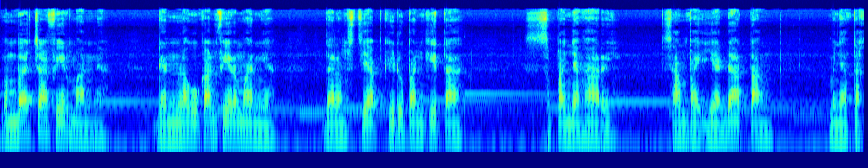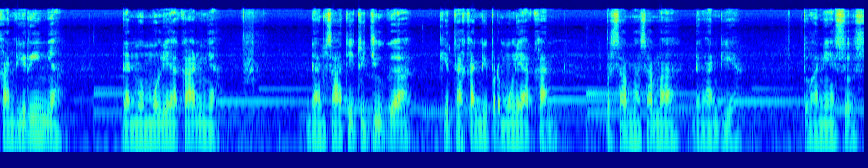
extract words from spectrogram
membaca firman-Nya, dan melakukan firman-Nya dalam setiap kehidupan kita sepanjang hari sampai Ia datang menyatakan dirinya dan memuliakannya. Dan saat itu juga kita akan dipermuliakan bersama-sama dengan Dia. Tuhan Yesus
